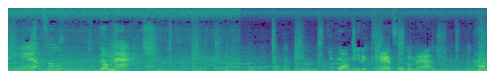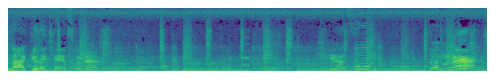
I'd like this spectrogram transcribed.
Cancel the match. Want me to cancel the match? I'm not gonna cancel the match. Cancel the match.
